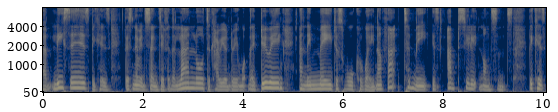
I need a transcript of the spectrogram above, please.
um, leases because there's no incentive for the landlord to carry on doing what they're doing and they may just walk away. Now, that to me is absolute nonsense because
